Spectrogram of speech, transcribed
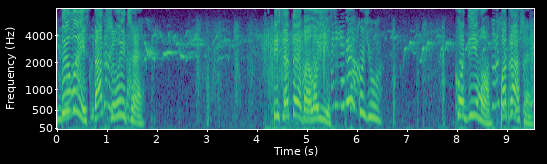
Дивись, так швидше. Після тебе, Алоїс. Дякую. Ходімо, Патраше.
